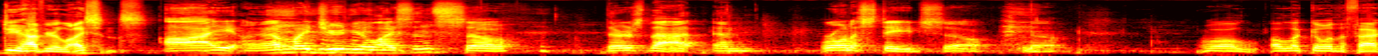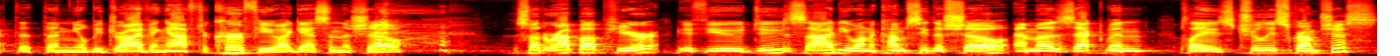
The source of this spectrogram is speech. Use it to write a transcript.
Do you have your license? I, I have my junior license, so there's that and we're on a stage, so, you know. Well, I'll let go of the fact that then you'll be driving after curfew, I guess, in the show. so to wrap up here, if you do decide you want to come see the show, Emma Zeckman plays Truly Scrumptious,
